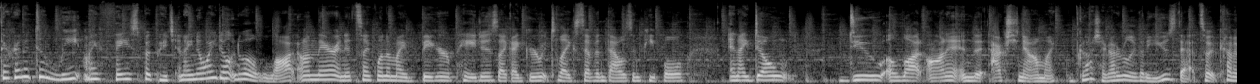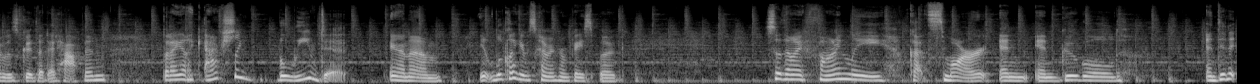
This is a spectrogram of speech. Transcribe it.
they're going to delete my Facebook page. And I know I don't do a lot on there, and it's like one of my bigger pages. Like I grew it to like 7,000 people, and I don't do a lot on it. And actually now I'm like, gosh, I got to really got to use that. So it kind of was good that it happened. But I like actually believed it, and um, it looked like it was coming from Facebook. So then I finally got smart and and Googled and did an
